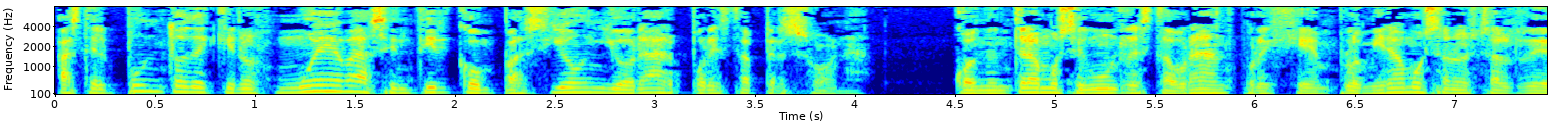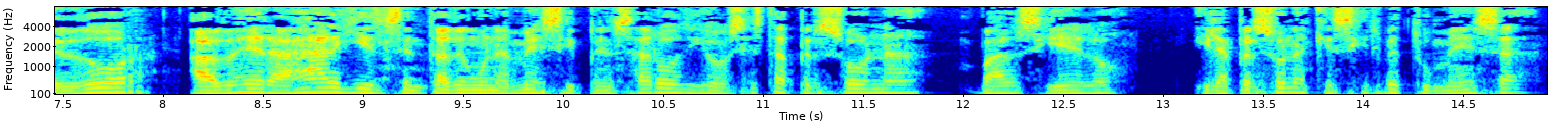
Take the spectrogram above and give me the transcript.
hasta el punto de que nos mueva a sentir compasión y orar por esta persona. Cuando entramos en un restaurante, por ejemplo, miramos a nuestro alrededor a ver a alguien sentado en una mesa y pensar, oh Dios, esta persona va al cielo. ¿Y la persona que sirve tu mesa?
